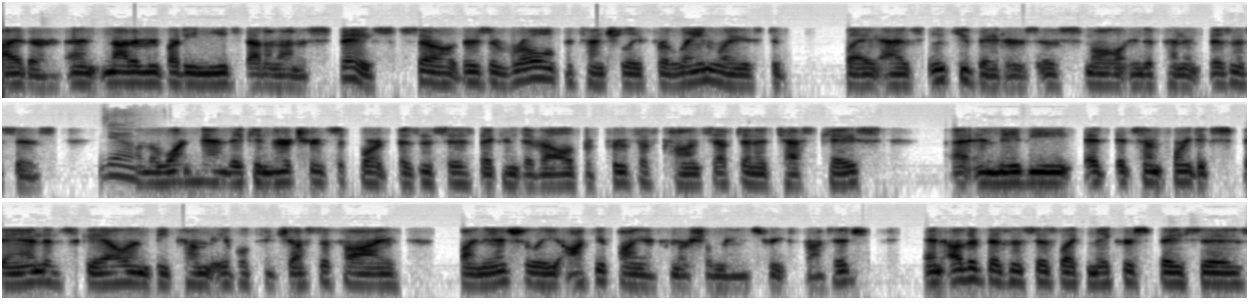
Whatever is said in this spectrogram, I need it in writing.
either, and not everybody needs that amount of space. So there's a role potentially for laneways to play as incubators of small independent businesses. Yeah. On the one hand, they can nurture and support businesses that can develop a proof of concept and a test case, uh, and maybe at, at some point expand and scale and become able to justify financially occupying a commercial main street frontage and other businesses like maker spaces,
